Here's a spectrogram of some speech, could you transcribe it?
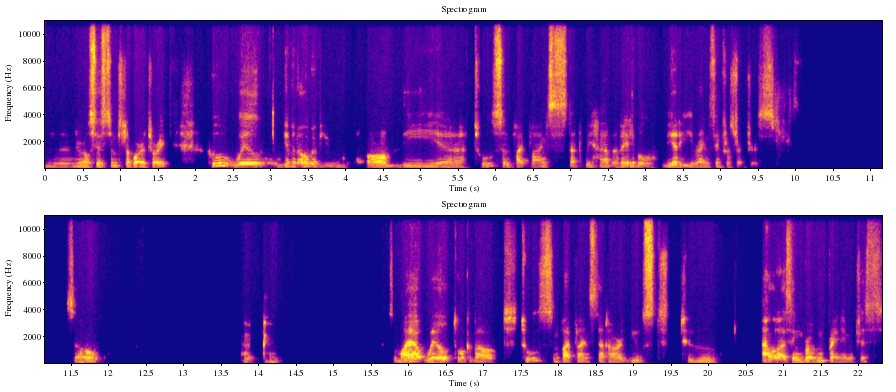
the Neural Systems Laboratory, who will give an overview of the uh, tools and pipelines that we have available via the eBrains infrastructures. So, so Maja will talk about tools and pipelines that are used to analyzing rodent brain images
